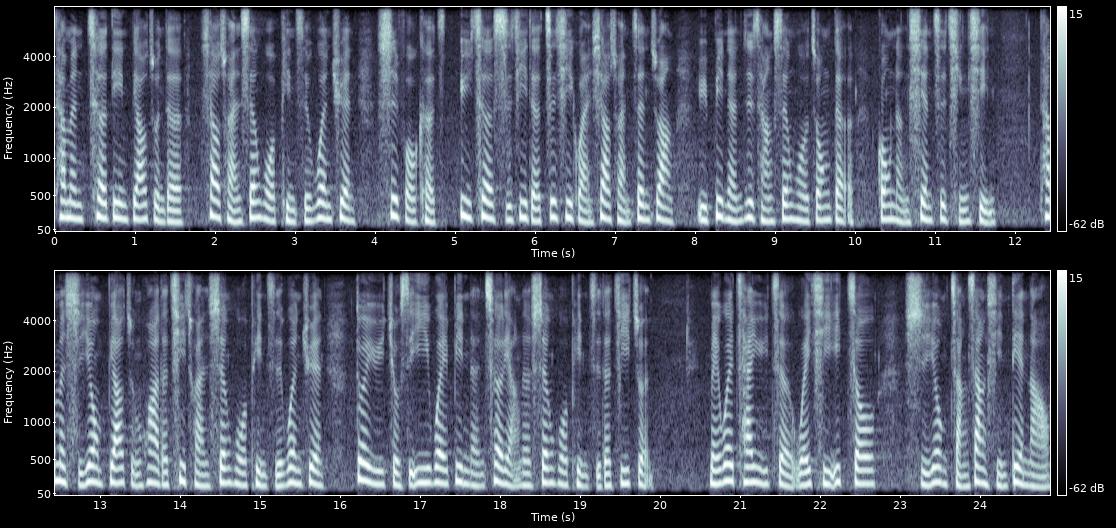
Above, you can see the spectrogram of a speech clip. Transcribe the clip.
他们测定标准的哮喘生活品质问卷是否可预测实际的支气管哮喘症状与病人日常生活中的功能限制情形。他们使用标准化的气喘生活品质问卷，对于九十一位病人测量了生活品质的基准。每位参与者为期一周，使用掌上型电脑，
